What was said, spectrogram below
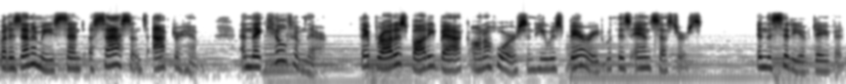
But his enemies sent assassins after him, and they killed him there. They brought his body back on a horse, and he was buried with his ancestors in the city of David.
